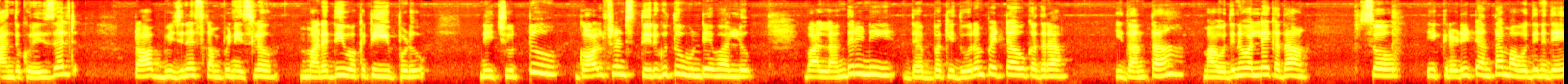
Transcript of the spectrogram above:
అందుకు రిజల్ట్? టాప్ బిజినెస్ కంపెనీస్లో మనది ఒకటి ఇప్పుడు. నీ చుట్టూ గర్ల్ ఫ్రెండ్స్ తిరుగుతూ ఉండేవాళ్ళు. వాళ్ళందరినీ దెబ్బకి దూరం పెట్టావు కదరా. ఇదంతా మా వదిన వల్లే కదా. సో ఈ క్రెడిట్ అంతా మా వదినదే.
